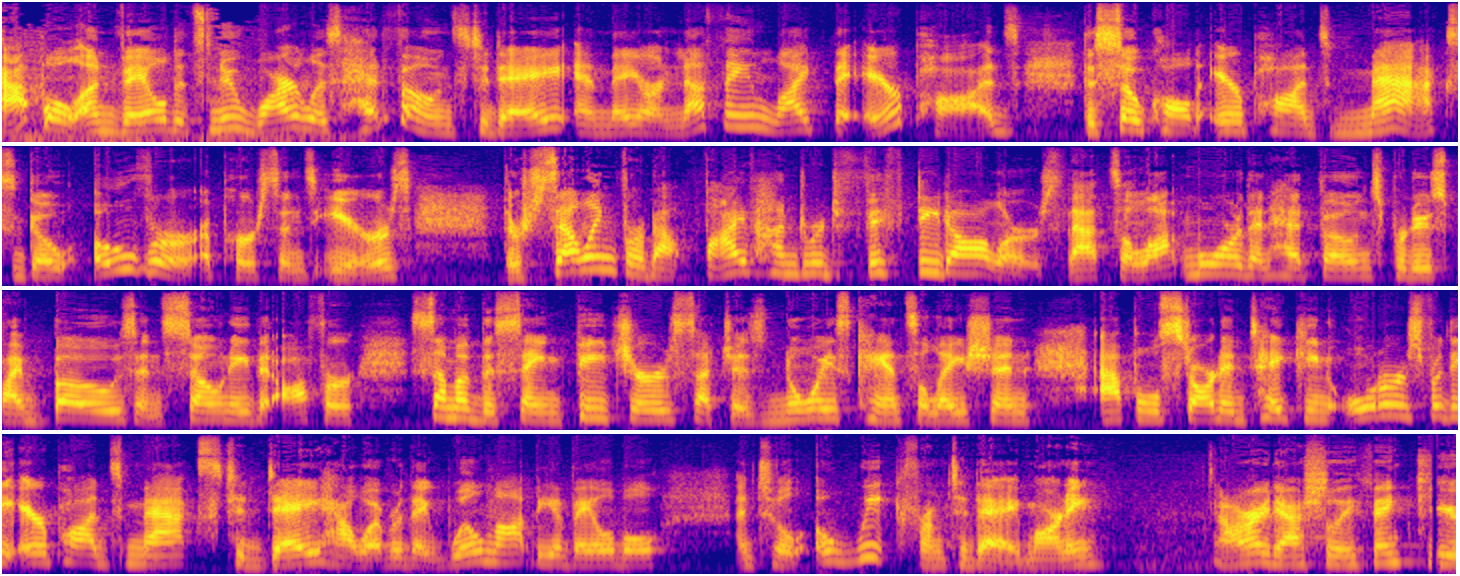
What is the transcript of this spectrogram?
Apple unveiled its new wireless headphones today, and they are nothing like the AirPods. The so called AirPods Max go over a person's ears. They're selling for about $550. That's a lot more than headphones produced by Bose and Sony that offer some of the same features, such as noise cancellation. Apple started taking orders for the AirPods Max today. However, they will not be available until a week from today. Marnie? All right, Ashley, thank you.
